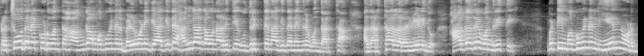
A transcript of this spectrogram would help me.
ಪ್ರಚೋದನೆ ಕೊಡುವಂತಹ ಅಂಗ ಮಗುವಿನಲ್ಲಿ ಬೆಳವಣಿಗೆ ಆಗಿದೆ. ಹಂಗಾಗಿ ಅವನ ರೀತಿಯಾಗಿ ಉದ್ರಿಕ್ತನಾಗಿದ್ದಾನೆ ಅಂದ್ರೆ ಒಂದು ಅರ್ಥ ಅದು ಅರ್ಥ ಅಲ್ಲ, ನಾನು ಹೇಳಿದ್ದು. ಹಾಗಾದ್ರೆ ಒಂದು ರೀತಿ. ಬಟ್ ಈ ಮಗುವಿನಲ್ಲಿ ಏನು ನೋಡ್ದ?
